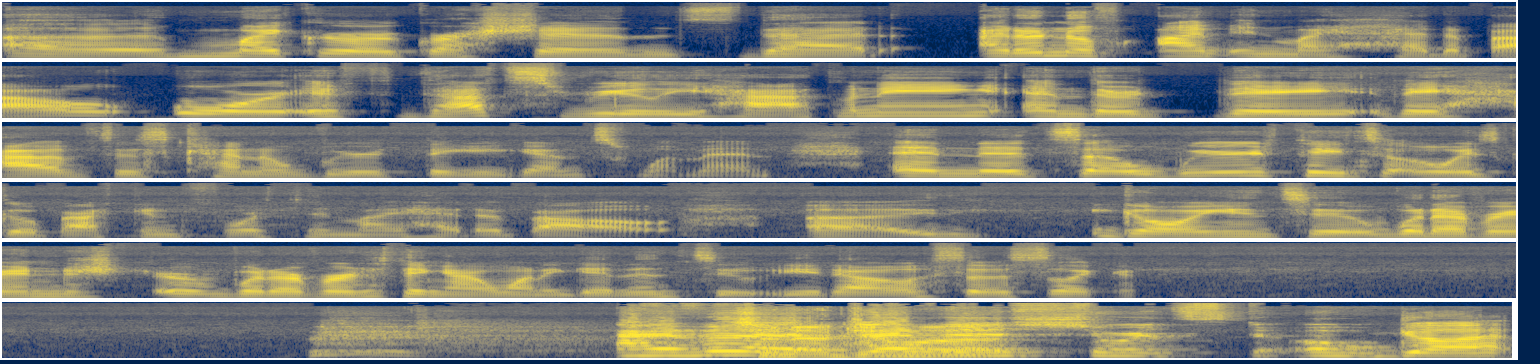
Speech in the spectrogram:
uh microaggressions that I don't know if I'm in my head about or if that's really happening and they're they they have this kind of weird thing against women. And it's a weird thing to always go back and forth in my head about uh going into whatever industry or whatever thing I want to get into, you know. So it's like I have a, So now, I have a short. St- oh, God.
